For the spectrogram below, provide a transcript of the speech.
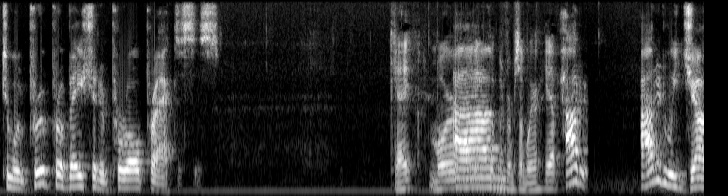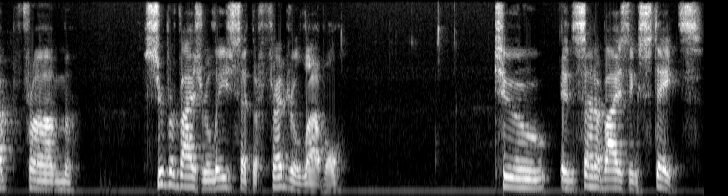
to improve probation and parole practices. Okay, more um, coming from somewhere. Yep. How did how did we jump from supervised release at the federal level to incentivizing states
